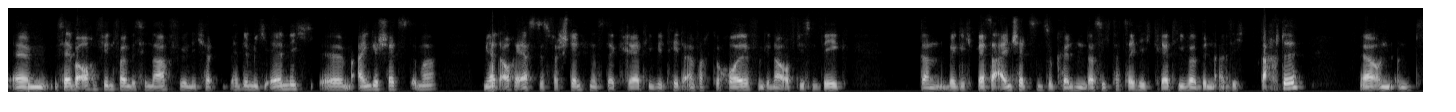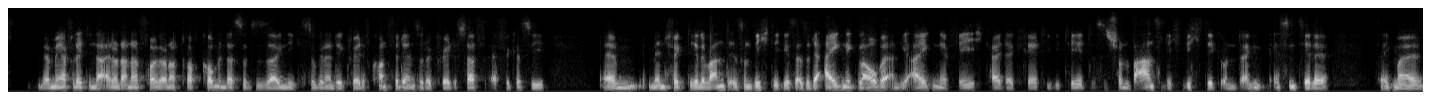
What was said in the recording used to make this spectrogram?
ähm, selber auch auf jeden Fall ein bisschen nachfühlen. Ich hat, hätte mich ähnlich ähm, eingeschätzt immer. Mir hat auch erst das Verständnis der Kreativität einfach geholfen, genau auf diesem Weg dann wirklich besser einschätzen zu können, dass ich tatsächlich kreativer bin, als ich dachte. Ja, und, und wir werden ja vielleicht in der einen oder anderen Folge auch noch drauf kommen, dass sozusagen die sogenannte Creative Confidence oder Creative Self-Efficacy ähm, im Endeffekt relevant ist und wichtig ist. Also der eigene Glaube an die eigene Fähigkeit der Kreativität, das ist schon wahnsinnig wichtig und ein essentielle, sag ich mal,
